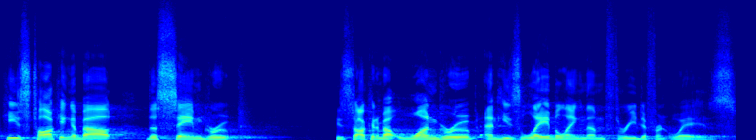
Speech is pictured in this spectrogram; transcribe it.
he's talking about the same group. He's talking about one group and he's labeling them three different ways.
